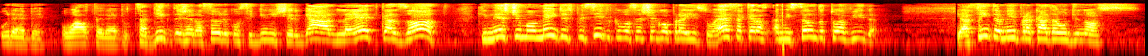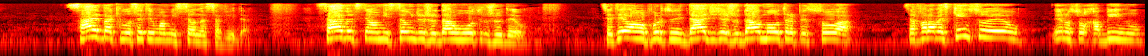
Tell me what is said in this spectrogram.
O Rebbe, o Alter Rebbe, o tzadik da geração, ele conseguiu enxergar Leet Kazot, que neste momento específico você chegou para isso. Essa era a missão da tua vida. E assim também para cada um de nós. Saiba que você tem uma missão nessa vida. Saiba que você tem uma missão de ajudar um outro judeu. Você tem uma oportunidade de ajudar uma outra pessoa. Você vai falar, mas quem sou eu? Eu não sou rabino,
